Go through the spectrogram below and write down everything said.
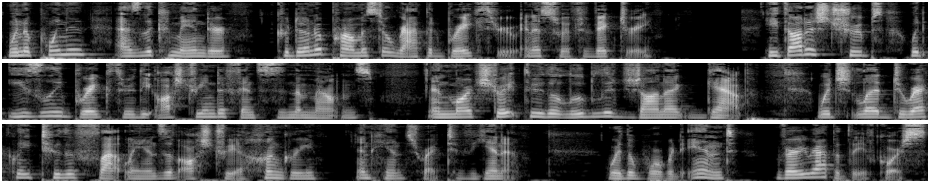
When appointed as the commander, Cadorna promised a rapid breakthrough and a swift victory. He thought his troops would easily break through the Austrian defenses in the mountains and march straight through the Ljubljana Gap, which led directly to the flatlands of Austria Hungary and hence right to Vienna, where the war would end very rapidly, of course.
